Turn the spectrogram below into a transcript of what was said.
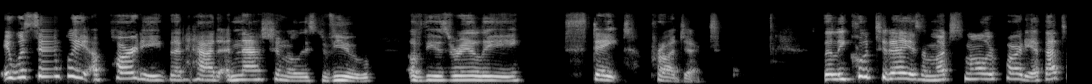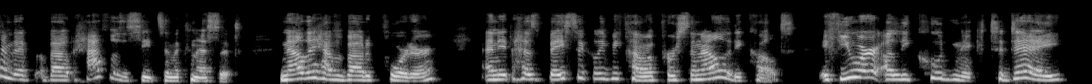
It was simply a party that had a nationalist view of the Israeli state project. The Likud today is a much smaller party. At that time, they had about half of the seats in the Knesset. Now they have about a quarter, and it has basically become a personality cult. If you are a Likudnik today,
